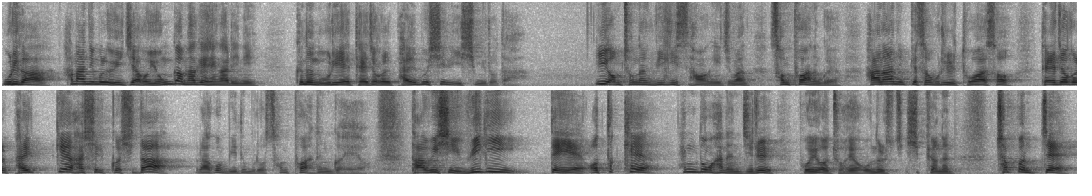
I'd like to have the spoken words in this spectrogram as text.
우리가 하나님을 의지하고 용감하게 행하리니 그는 우리의 대적을 밟으실 이심이로다. 이 엄청난 위기 상황이지만 선포하는 거예요. 하나님께서 우리를 도와서 대적을 밟게 하실 것이다. 라고 믿음으로 선포하는 거예요. 다윗이 위기 때에 어떻게 행동하는지를 보여줘요. 오늘 시편은 첫 번째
